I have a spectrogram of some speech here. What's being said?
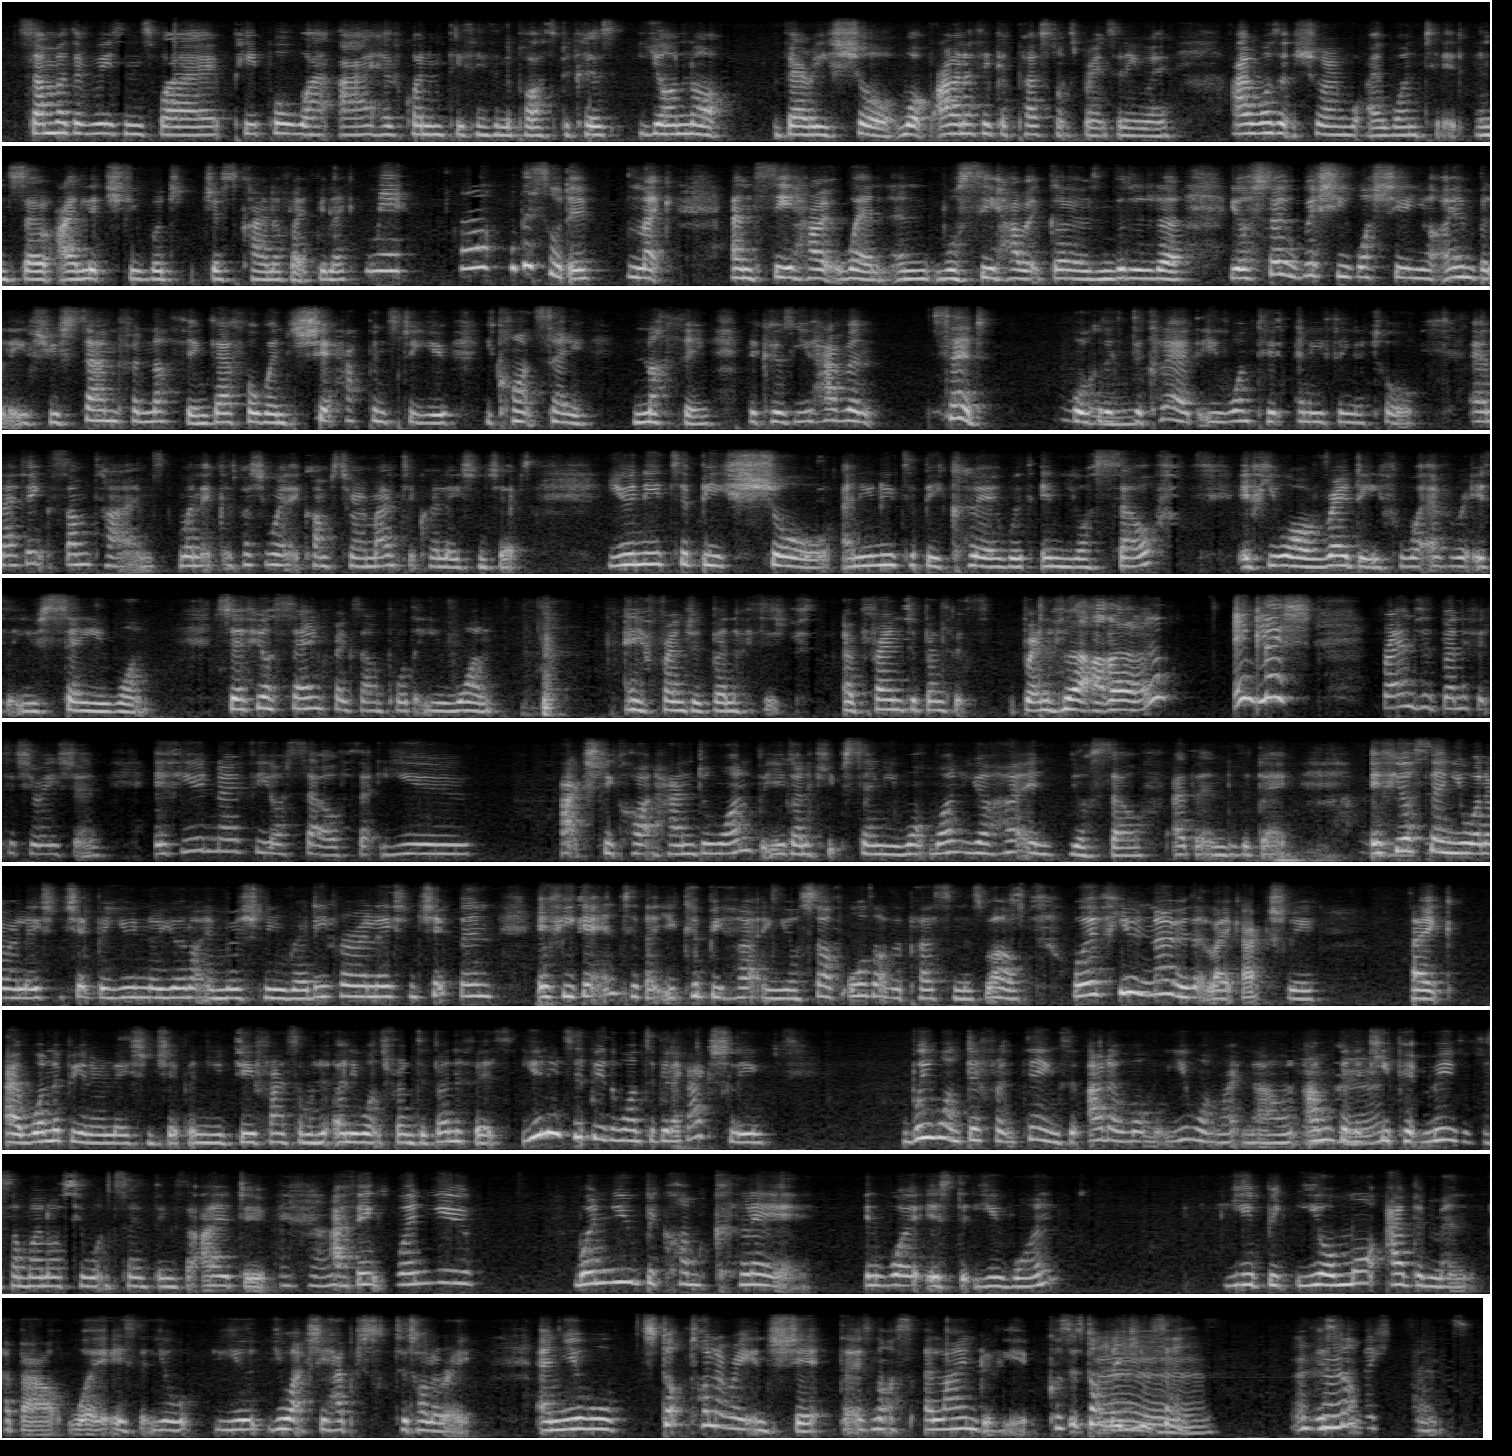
some of the reasons why people, why I have gone into things in the past, because you're not very sure. Well, I want to think of personal experience anyway. I wasn't sure on what I wanted, and so I literally would just kind of like be like, meh. Oh, well, this will do. And like, and see how it went, and we'll see how it goes, and da da da. You're so wishy-washy in your own beliefs. You stand for nothing. Therefore, when shit happens to you, you can't say nothing because you haven't said or Mm. declared that you wanted anything at all. And I think sometimes when it, especially when it comes to romantic relationships, you need to be sure and you need to be clear within yourself if you are ready for whatever it is that you say you want. So if you're saying, for example, that you want a friends with benefits, a friends with benefits, benefit, English, friends with benefit situation. If you know for yourself that you actually can't handle one, but you're going to keep saying you want one, you're hurting yourself at the end of the day. If you're saying you want a relationship, but you know you're not emotionally ready for a relationship, then if you get into that, you could be hurting yourself or the other person as well. Or if you know that, like, actually, like, I want to be in a relationship and you do find someone who only wants friends with benefits, you need to be the one to be like, actually, we want different things and I don't want what you want right now and I'm going Mhm. to keep it moving for someone else who wants the same things that I do. Mhm. I think when you when you become clear in what it is that you want, you be, you're more adamant about what it is that you you you actually have to tolerate, and you will stop tolerating shit that is not aligned with you because it's not making sense. Mm. It's not making sense.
